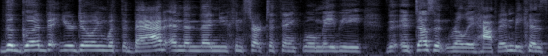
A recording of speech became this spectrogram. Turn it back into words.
the good that you're doing with the bad. And then, then you can start to think, well, maybe it doesn't really happen because,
